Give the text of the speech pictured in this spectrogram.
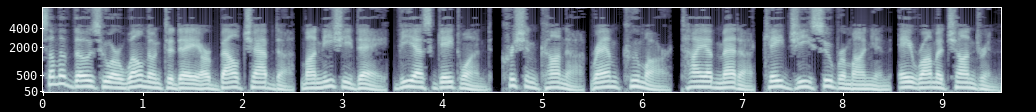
Some of those who are well known today are Bal Chabda, Manishi Dey, V. S. Gaitonde, Krishan Khanna, Ram Kumar, Tyeb Mehta, K. G. Subramanian, A. Ramachandran,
